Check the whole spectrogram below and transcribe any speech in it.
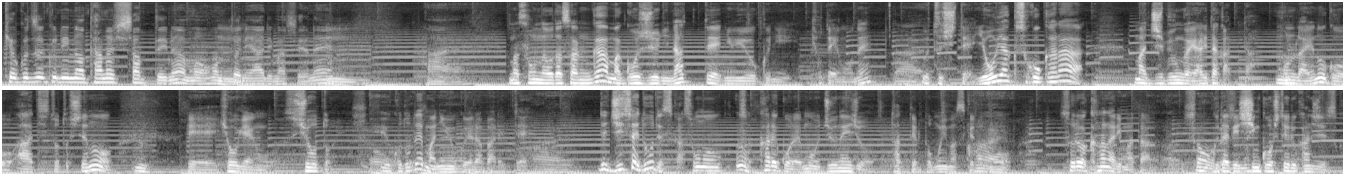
曲作りの楽しさっていうのはもう本当にありますよね。うんうん、はいまあ、そんな小田さんがまあ50になってニューヨークに拠点をね、はい、移してようやくそこからまあ自分がやりたかった本来のこうアーティストとしての、うん。えー、表現をしようということで、まあ、ニューヨーク選ばれて、はい、で実際どうですか？その、うん、かれこれもう10年以上経ってると思いますけども、はい、それはかなりまた具体的に進行している感じですか？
